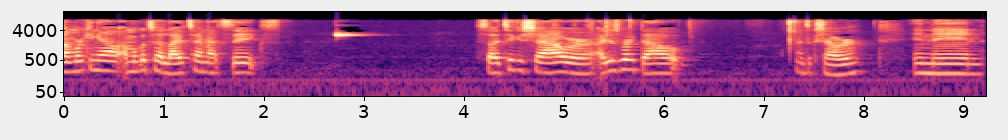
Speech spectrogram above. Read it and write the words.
I'm working out. I'm gonna go to a lifetime at six. So I take a shower. I just worked out. I took a shower, and then,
